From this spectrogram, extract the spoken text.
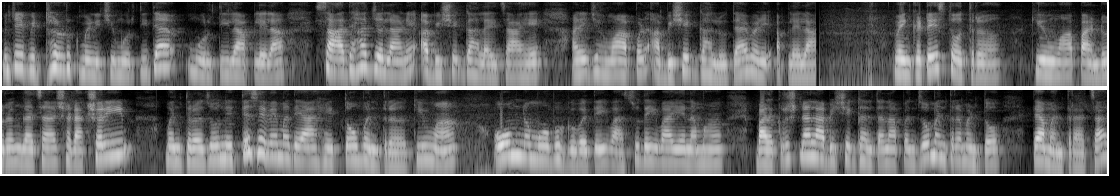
म्हणजे विठ्ठल रुक्मिणीची मूर्ती त्या मूर्तीला आपल्याला साध्या जलाने अभिषेक घालायचा आहे. आणि जेव्हा आपण अभिषेक घालू त्यावेळी आपल्याला व्यंकटेश स्तोत्र किंवा पांडुरंगाचा षडाक्षरी मंत्र जो नित्यसेवेमध्ये आहे तो मंत्र किंवा ओम नमो भगवते वासुदेवाय नमः. बाळकृष्णाला अभिषेक घालताना आपण जो मंत्र म्हणतो त्या मंत्राचा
